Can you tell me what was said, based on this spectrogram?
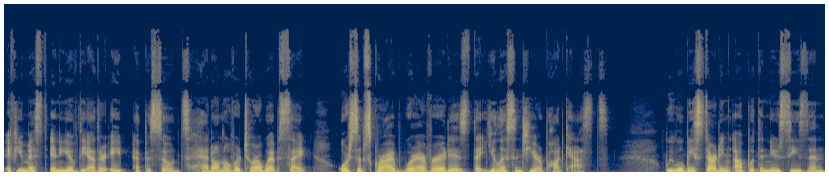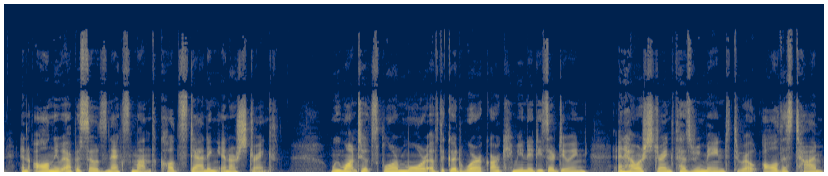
If you missed any of the other eight episodes, head on over to our website or subscribe wherever it is that you listen to your podcasts. We will be starting up with a new season and all new episodes next month called Standing in Our Strength. We want to explore more of the good work our communities are doing and how our strength has remained throughout all this time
